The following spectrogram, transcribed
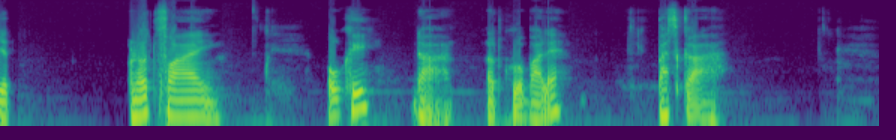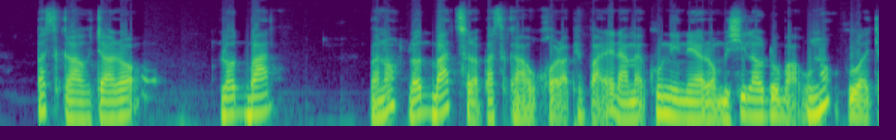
ရင် lot 5 okay ဒါနောက်တစ်ခုကဘာလဲ pascal pascal ကြတော့ lot bat ဘာနော် lot bat ဆိုတာ pascal ကိုခေါ်တာဖြစ်ပါတယ်ဒါပေမဲ့အခုအနေနဲ့ကတော့မရှိတော့တော့ပါဘူးเนาะအခုကကြ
